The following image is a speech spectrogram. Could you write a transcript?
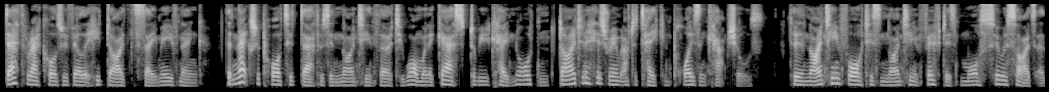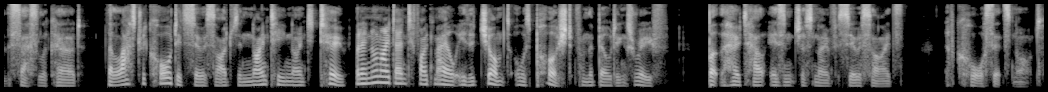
Death records reveal that he died the same evening. The next reported death was in 1931 when a guest, W.K. Norton, died in his room after taking poison capsules. Through the 1940s and 1950s, more suicides at the Cecil occurred. The last recorded suicide was in 1992 when an unidentified male either jumped or was pushed from the building's roof. But the hotel isn't just known for suicides. Of course it's not.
